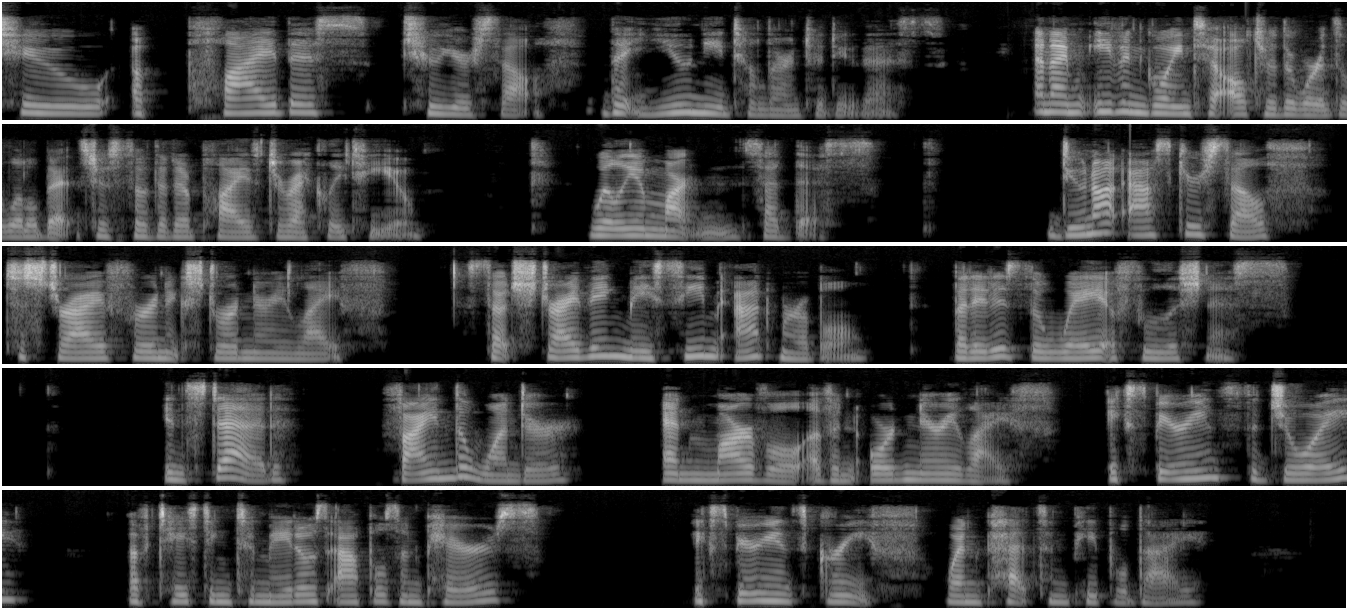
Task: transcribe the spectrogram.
to apply this to yourself that you need to learn to do this. And I'm even going to alter the words a little bit just so that it applies directly to you. William Martin said this Do not ask yourself to strive for an extraordinary life. Such striving may seem admirable, but it is the way of foolishness. Instead, find the wonder and marvel of an ordinary life. Experience the joy of tasting tomatoes, apples, and pears. Experience grief when pets and people die.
